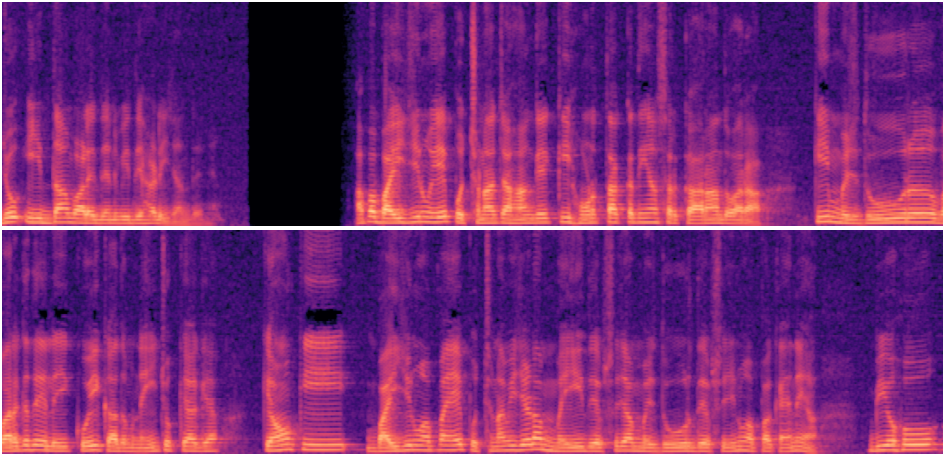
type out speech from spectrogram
ਜੋ ਈਦਾਂ ਵਾਲੇ ਦਿਨ ਵੀ ਦਿਹਾੜੀ ਜਾਂਦੇ ਨੇ। ਆਪਾਂ ਬਾਈ ਜੀ ਨੂੰ ਇਹ ਪੁੱਛਣਾ ਚਾਹਾਂਗੇ ਕਿ ਹੁਣ ਤੱਕ ਦੀਆਂ ਸਰਕਾਰਾਂ ਦੁਆਰਾ ਕੀ ਮਜ਼ਦੂਰ ਵਰਗ ਦੇ ਲਈ ਕੋਈ ਕਦਮ ਨਹੀਂ ਚੁੱਕਿਆ ਗਿਆ? ਕਿਉਂਕਿ ਬਾਈ ਜੀ ਨੂੰ ਆਪਾਂ ਇਹ ਪੁੱਛਣਾ ਵੀ ਜਿਹੜਾ ਮਈ ਦਿਵਸ ਜਾਂ ਮਜ਼ਦੂਰ ਦਿਵਸ ਜਿਹਨੂੰ ਆਪਾਂ ਕਹਿੰਦੇ ਆ ਵੀ ਉਹ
